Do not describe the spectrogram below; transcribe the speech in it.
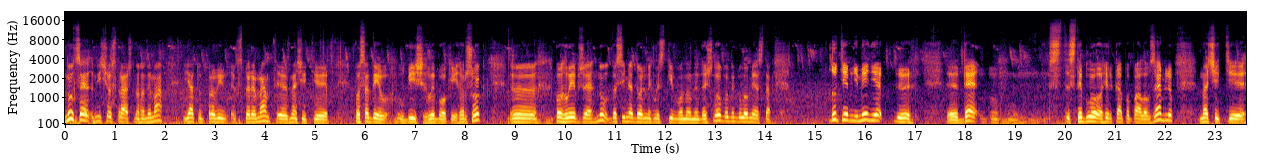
Ну, це нічого страшного нема. Я тут провів експеримент, е, значить, е, посадив у більш глибокий горшок поглибше. Ну, до сім'ядольних листків воно не дійшло, бо не було міста. Ну, тим не менше, де стебло огірка попало в землю, значить, е,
